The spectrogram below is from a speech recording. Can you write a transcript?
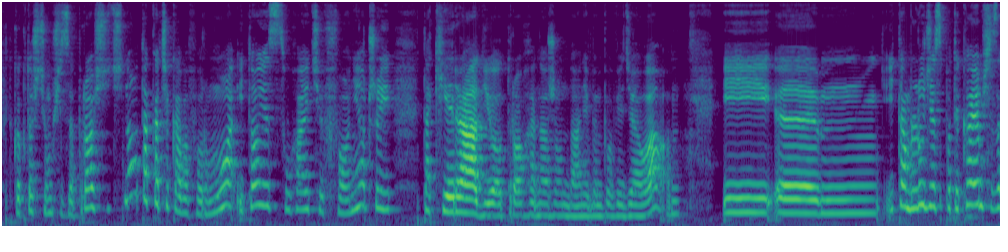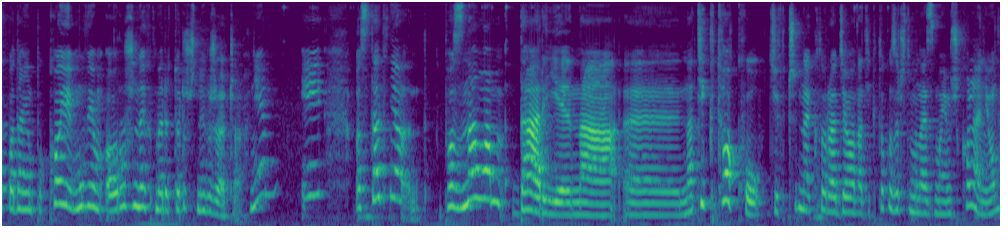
tylko ktoś Cię musi zaprosić. No, taka ciekawa formuła i to jest, słuchajcie, fonia, czyli takie radio trochę na żądanie, bym powiedziała. I, ym, I tam ludzie spotykają się, zakładają pokoje, mówią o różnych merytorycznych rzeczach, nie? I ostatnio poznałam Darię na, e, na TikToku, dziewczynę, która działa na TikToku, zresztą ona jest w moim szkoleniu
